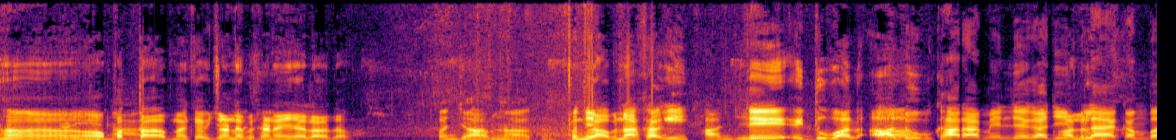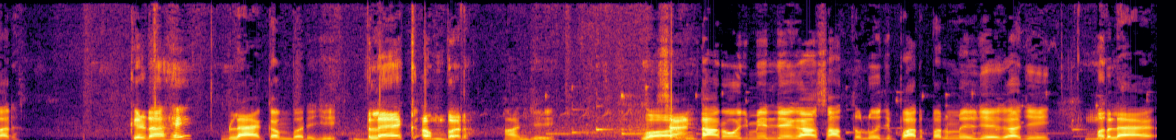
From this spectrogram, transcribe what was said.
ਹਾਂ ਆ ਪੱਤਾ ਮੈਂ ਕਿਹਾ ਵੀ ਜਾਣਾ ਪਛਾਣਾ ਜਿਹਾ ਲੱਗਦਾ। ਪੰਜਾਬ ਨਾਖ। ਪੰਜਾਬ ਨਾ ਖਾ ਗਈ। ਤੇ ਇਸ ਤੋਂ ਬਾਅਦ ਆਲੂ ਬੁਖਾਰਾ ਮਿਲ ਜੇਗਾ ਜੀ ਬਲੈਕ ਅੰਬਰ। ਕਿਹੜਾ ਇਹ? ਬਲੈਕ ਅੰਬਰ ਜੀ। Black amber. ਹਾਂਜੀ। ਵਾਹ। ਸੈਂਟਾ ਰੋਜ਼ ਮਿਲ ਜੇਗਾ ਸਤਲੁਜ ਪਰਪਲ ਮਿਲ ਜੇਗਾ ਜੀ। ਬਲੈਕ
